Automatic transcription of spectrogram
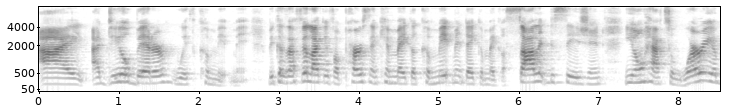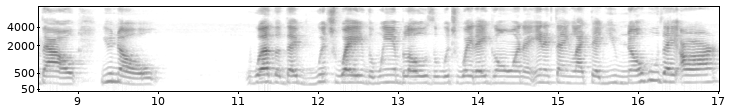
I I deal better with commitment because I feel like if a person can make a commitment, they can make a solid decision. You don't have to worry about, you know, whether they which way the wind blows or which way they going or anything like that you know who they are.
